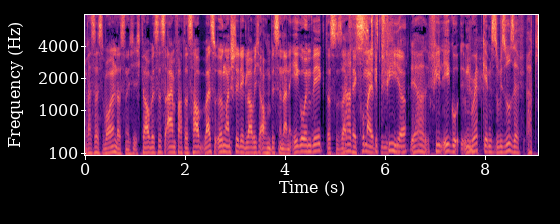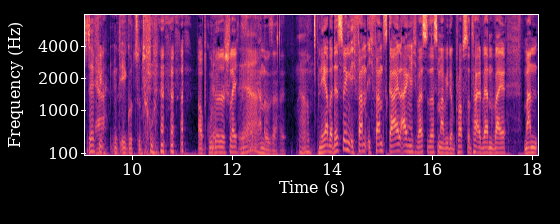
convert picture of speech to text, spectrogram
was heißt, wollen das nicht. Ich glaube, es ist einfach das Haupt, weißt du, irgendwann steht dir, glaube ich, auch ein bisschen dein Ego im Weg, dass du sagst, hey, das guck mal, jetzt gibt bin ich viel, hier. ja, viel Ego. Im Rap-Game ist sowieso sehr, hat sehr Ja. viel mit Ego zu tun. Ob gut oder schlecht, ist Ja. eine andere Sache. ja. Nee, aber deswegen, ich fand, ich fand's geil eigentlich, weißt du, dass mal wieder Props verteilt werden, weil man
